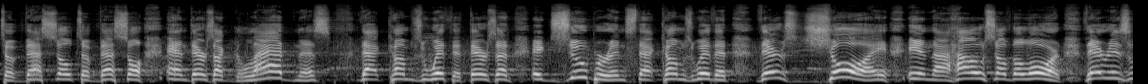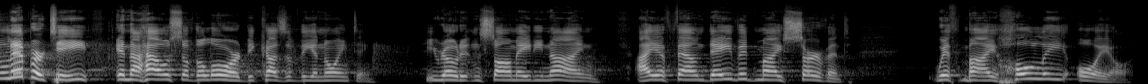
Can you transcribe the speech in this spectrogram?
to vessel to vessel. And there's a gladness that comes with it, there's an exuberance that comes with it. There's joy in the house of the Lord, there is liberty in the house of the Lord because of the anointing. He wrote it in Psalm 89 I have found David, my servant, with my holy oil.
